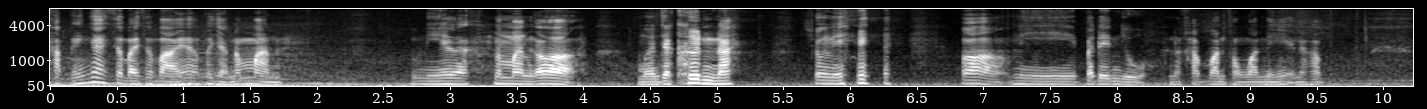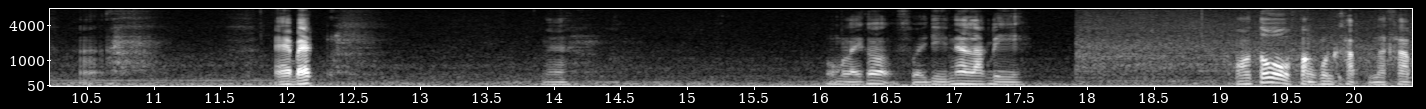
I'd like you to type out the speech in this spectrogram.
ขับง่ายๆ สบายๆครับประหยัดน้ำมันตรงนี้นะน้ำมันก็เหมือนจะขึ้นนะ ช่วงนี้ ก็มีประเด็นอยู่นะครับ วันสองวันนี้นะครับ แอร์แบ็กนะพวงมาลัยก็สวยดี น่ารักดี ออโต้ฝั่งคนขับนะครับ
